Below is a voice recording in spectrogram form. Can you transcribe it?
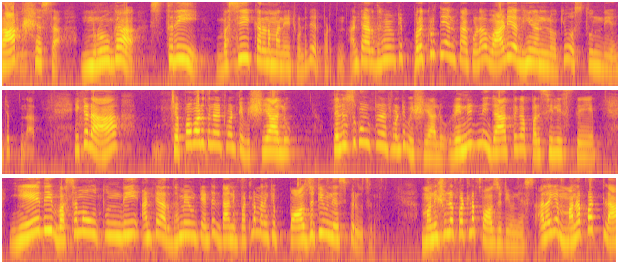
రాక్షస మృగ స్త్రీ వశీకరణం అనేటువంటిది ఏర్పడుతుంది. అంటే అర్థం ఏమిటి? ప్రకృతి అంతా కూడా వాడి అధీనంలోకి వస్తుంది అని చెప్తున్నారు. ఇక్కడ చెప్పబడుతున్నటువంటి విషయాలు తెలుసుకుంటున్నటువంటి విషయాలు. రెండింటిని జాగ్రత్తగా పరిశీలిస్తే ఏది వశమవుతుంది అంటే అర్థం ఏమిటి అంటే దాని పట్ల మనకి పాజిటివ్నెస్ పెరుగుతుంది. మనుషుల పట్ల పాజిటివ్నెస్. అలాగే మన పట్ల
